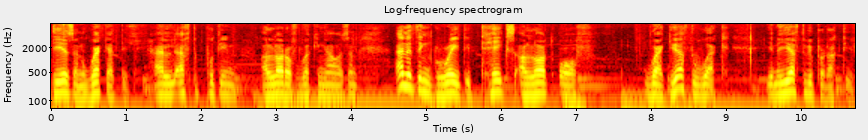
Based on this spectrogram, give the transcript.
tears and work ethic. I'll have to put in a lot of working hours. And anything great it takes a lot of work. You have to work. You know you have to be productive.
